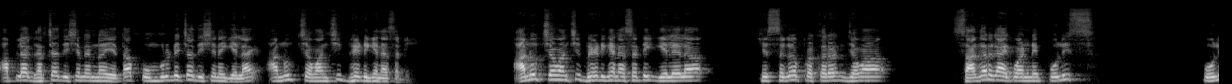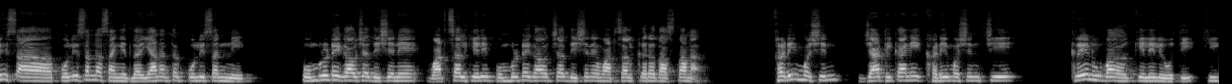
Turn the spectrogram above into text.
आपल्या घरच्या दिशेने न येता पोंबुर्डेच्या दिशेने गेलाय अनुज चव्हाणची भेट घेण्यासाठी. अनुज चव्हाणची भेट घेण्यासाठी गेलेला हे सगळं प्रकरण जेव्हा सागर गायकवाडने पोलीस पोलीस पोलिसांना सांगितलं यानंतर पोलिसांनी पोंबुर्डे गावच्या दिशेने वाटचाल केली. पोंबुर्डे गावच्या दिशेने वाटचाल करत असताना खडी मशीन ज्या ठिकाणी खडी मशीनची क्रेन उभा केलेली होती ही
